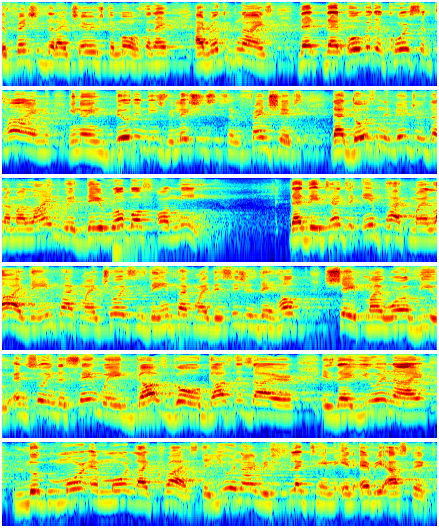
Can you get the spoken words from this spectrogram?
the friendship that I cherish the most. And I, I recognize that, that over the course of time, you know, in building these relationships and friendships, that those individuals that I'm aligned with, they rub off on me that they tend to impact my life, they impact my choices, they impact my decisions, they help shape my worldview. And so, in the same way, God's goal, God's desire is that you and I look more and more like Christ, that you and I reflect Him in every aspect.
